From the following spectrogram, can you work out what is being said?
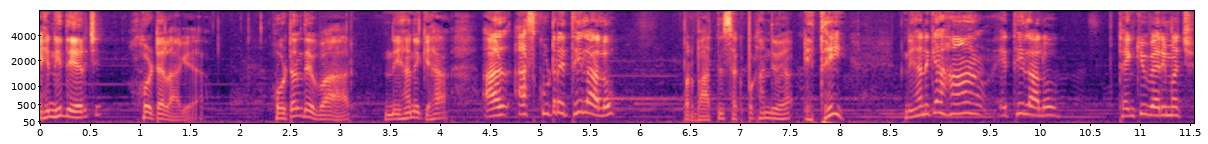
ਇੰਨੀ ਦੇਰ 'ਚ ਹੋਟਲ ਆ ਗਿਆ। ਹੋਟਲ ਦੇ ਬਾਹਰ ਨੇਹਾ ਨੇ ਕਿਹਾ, ਆ ਆ ਸਕੂਟਰ ਇੱਥੇ ਹੀ ਲਾ ਲਓ। ਪ੍ਰਭਾਤ ਨੇ ਸਕ ਪਖਾਂਦੇ ਹੋਇਆ, ਇੱਥੇ ਹੀ? ਨੇਹਾ ਨੇ ਕਿਹਾ, ਹਾਂ, ਇੱਥੇ ਹੀ ਲਾ ਲਓ। Thank you very much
